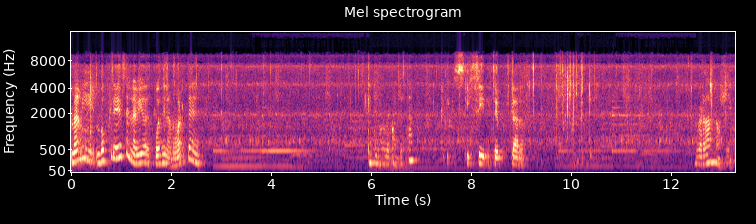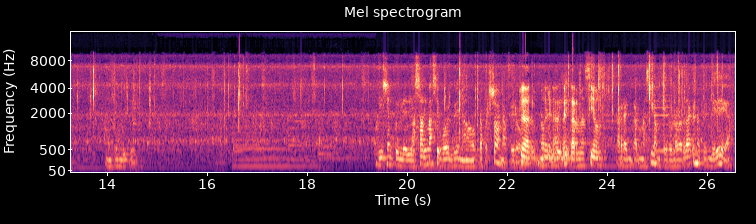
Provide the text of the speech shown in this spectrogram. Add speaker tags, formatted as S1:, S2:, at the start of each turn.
S1: Mami, ¿vos crees en la vida después de la muerte?
S2: ¿Qué tengo que contestar?
S1: Y, sí, estoy, claro.
S2: La verdad no sé. No tengo idea. Dicen que las almas se vuelven a otra persona, pero
S1: claro,
S2: no
S1: tengo la reencarnación.
S2: La reencarnación, pero la verdad que no tengo idea.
